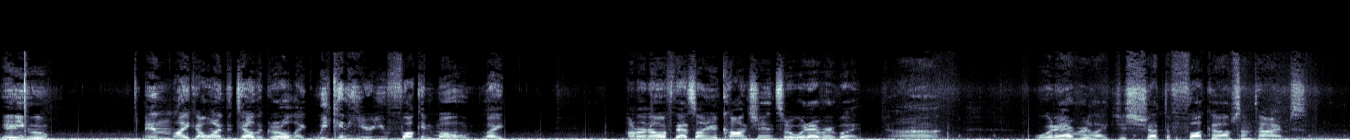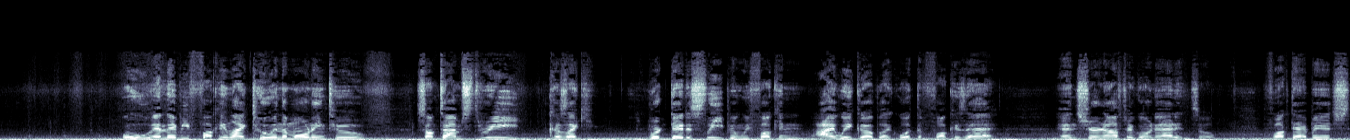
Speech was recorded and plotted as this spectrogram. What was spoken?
Anywho, and like, I wanted to tell the girl, like, we can hear you fucking moan. Like, I don't know if that's on your conscience or whatever, but, uh, whatever. Like, just shut the fuck up sometimes. Ooh, and they be fucking like 2 in the morning, too. Sometimes 3. Because, like, we're dead asleep and we fucking. I wake up like, what the fuck is that? And sure enough, they're going at it. So, fuck that bitch.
